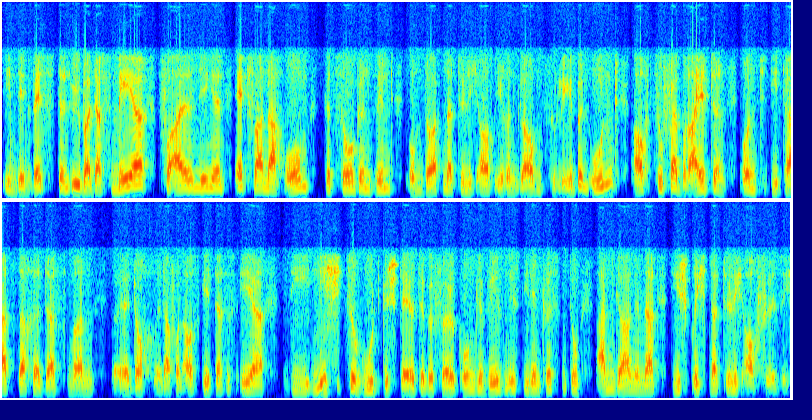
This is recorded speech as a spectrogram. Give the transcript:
in den Westen über das Meer vor allen Dingen etwa nach Rom gezogen sind, um dort natürlich auch ihren Glauben zu leben und auch zu verbreiten. Und die Tatsache, dass man äh, doch davon ausgeht, dass es eher die nicht so gut gestellte Bevölkerung gewesen ist, die dem Christentum angehangen hat, die spricht natürlich auch für sich.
